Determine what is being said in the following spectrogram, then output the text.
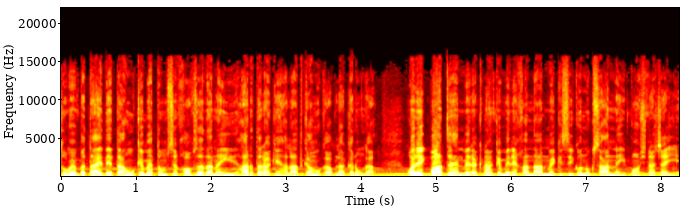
تمہیں بتائے دیتا ہوں کہ میں تم سے خوفزدہ نہیں، ہر طرح کے حالات کا مقابلہ کروں گا۔ اور ایک بات ذہن میں رکھنا کہ میرے خاندان میں کسی کو نقصان نہیں پہنچنا چاہیے۔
